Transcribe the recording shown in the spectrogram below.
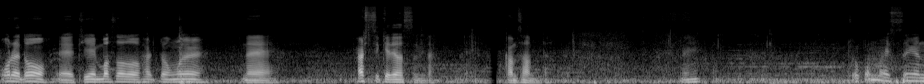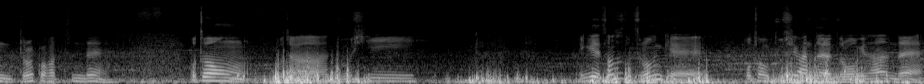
올해도 예, DM 엠버서더 활동을 네, 할 수 있게 되었습니다. 네, 감사합니다. 네. 조금만 있으면 들어올 것 같은데 보통 보자 2시 이게 선수들 들어오는 게 보통 2시간 전에 들어오긴 하는데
